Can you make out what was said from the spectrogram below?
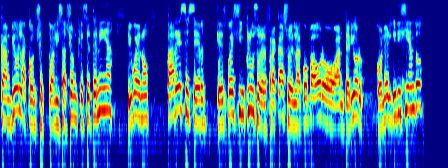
cambió la conceptualización que se tenía y bueno, parece ser que después incluso del fracaso en la Copa Oro anterior con él dirigiendo,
